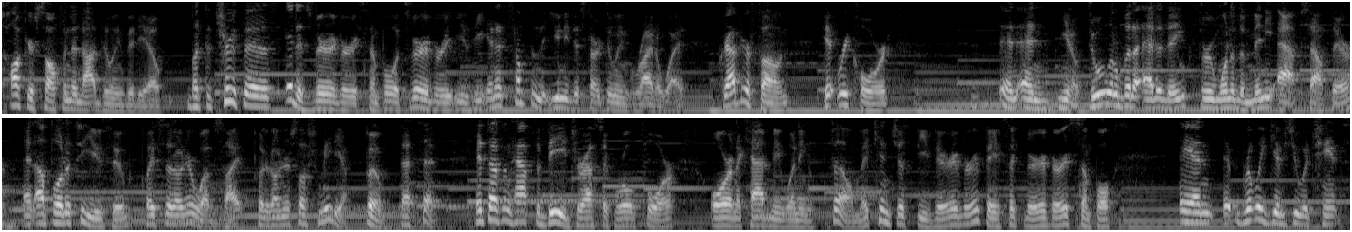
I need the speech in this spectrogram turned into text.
talk yourself into not doing video. But the truth is, it is very, very simple. It's very, very easy, and it's something that you need to start doing right away. Grab your phone, hit record, and, and you know, do a little bit of editing through one of the many apps out there and upload it to YouTube, place it on your website, put it on your social media. Boom, that's it. It doesn't have to be Jurassic World 4 or an Academy winning film. It can just be very, very basic, very, very simple and it really gives you a chance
